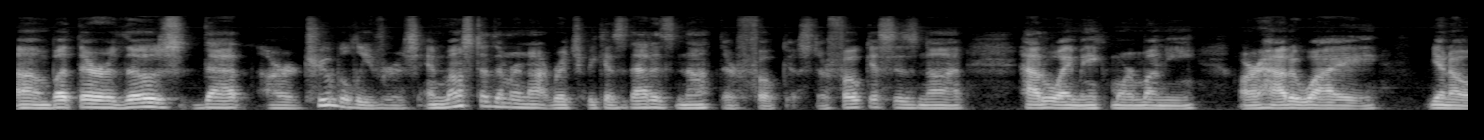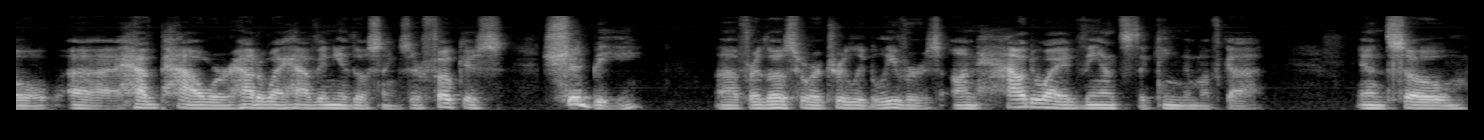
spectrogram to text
Um, but there are those that are true believers, and most of them are not rich because that is not their focus. Their focus is not how do I make more money or how do I, you know, uh, have power? How do I have any of those things? Their focus should be, uh, for those who are truly believers, on how do I advance the kingdom of God. And so,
